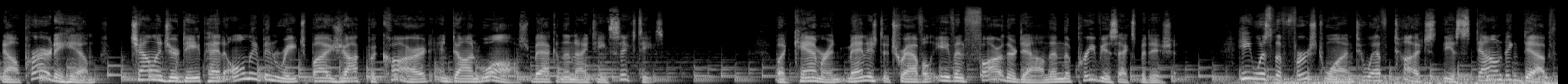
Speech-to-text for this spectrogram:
Now, prior to him, Challenger Deep had only been reached by Jacques Piccard and Don Walsh back in the 1960s. But Cameron managed to travel even farther down than the previous expedition. He was the first one to have touched the astounding depth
